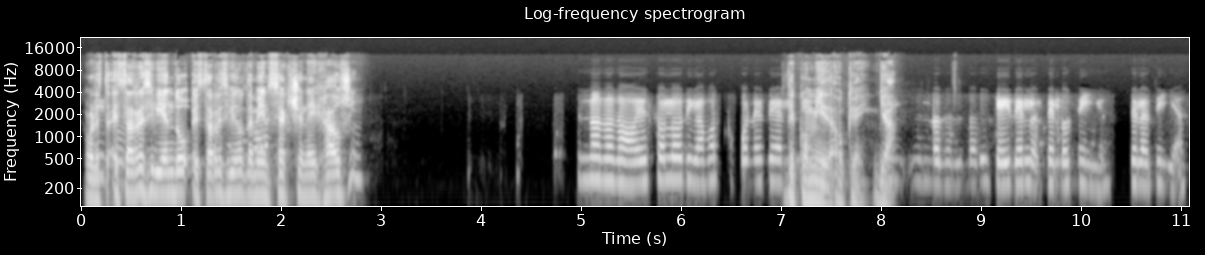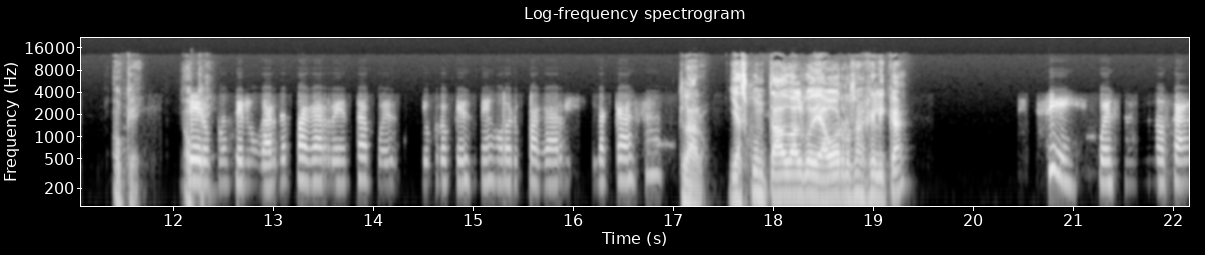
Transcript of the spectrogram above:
Ahora, ¿está, ¿estás, recibiendo, ¿está recibiendo también Section 8 Housing? No, no, no, es solo, digamos, cupones de... De comida, ok, ya. Lo del de, de, los niños, de las niñas. Ok. okay. Pero pues en lugar de pagar renta, pues yo creo que es mejor pagar la casa. Claro. ¿Y has juntado algo de ahorros, Angélica? Sí, pues nos han,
